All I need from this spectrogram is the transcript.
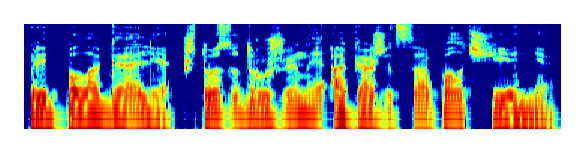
предполагали, что за дружиной окажется ополчение,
